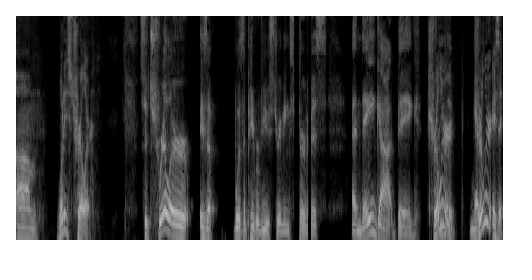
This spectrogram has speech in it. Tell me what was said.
Um, what is Triller? So Triller is a was a pay per view streaming service, and they got big. Triller the, Triller is a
